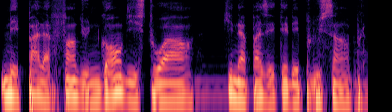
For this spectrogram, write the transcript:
mais pas la fin d'une grande histoire qui n'a pas été des plus simples.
